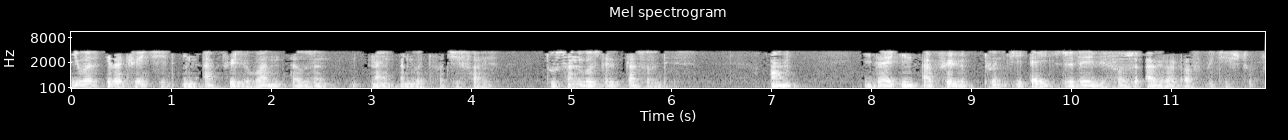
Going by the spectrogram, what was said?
He was evacuated in April 1945 to Sandbostel Place of Death, and he died in April 28, the day before the arrival of British troops.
